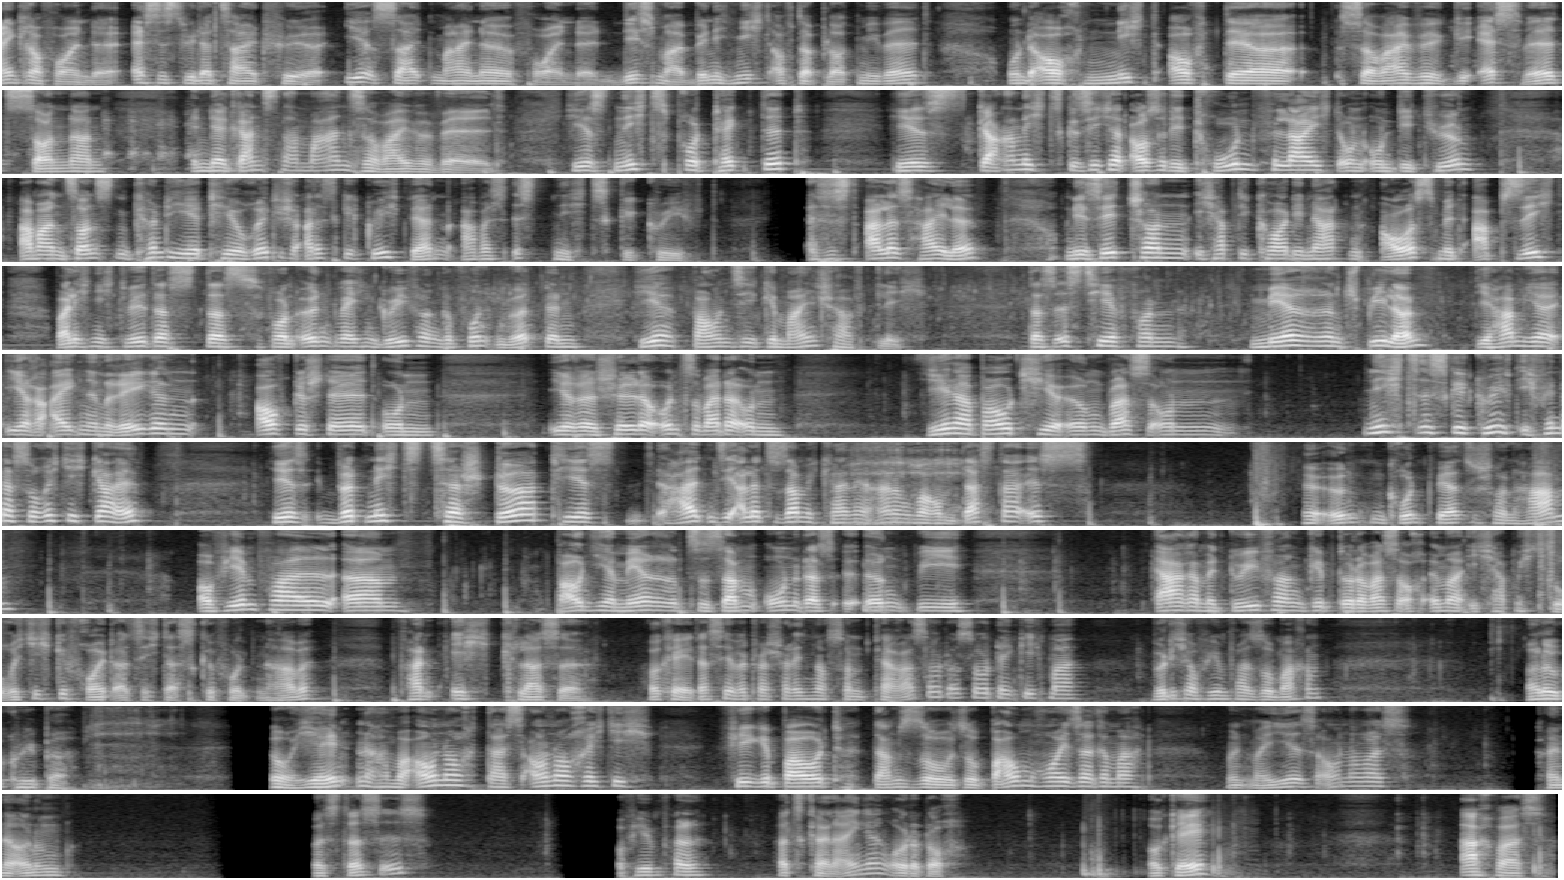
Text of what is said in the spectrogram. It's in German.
Minecraft-Freunde, es ist wieder Zeit für Ihr seid meine Freunde. Diesmal bin ich nicht auf der Plot-Me-Welt und auch nicht auf der Survival-GS-Welt, sondern in der ganz normalen Survival-Welt. Hier ist nichts protected, hier ist gar nichts gesichert, außer die Truhen vielleicht und, und die Türen. Aber ansonsten könnte hier theoretisch alles gegrieft werden, aber es ist nichts gegrieft. Es ist alles heile. Und ihr seht schon, ich habe die Koordinaten aus mit Absicht, weil ich nicht will, dass das von irgendwelchen Griefern gefunden wird, denn hier bauen sie gemeinschaftlich. Das ist hier von mehreren Spielern. Die haben hier ihre eigenen Regeln aufgestellt und ihre Schilder und so weiter und jeder baut hier irgendwas und nichts ist gegrieft. Ich finde das so richtig geil. Hier ist, wird nichts zerstört. Hier ist, halten sie alle zusammen. Ich keine Ahnung, warum das da ist. Ja, irgendeinen Grund werden sie schon haben. Auf jeden Fall ähm, bauen hier mehrere zusammen, ohne dass irgendwie Ärger mit Griefern gibt oder was auch immer. Ich habe mich so richtig gefreut, als ich das gefunden habe. Fand ich klasse. Okay, das hier wird wahrscheinlich noch so eine Terrasse oder so, denke ich mal. Würde ich auf jeden Fall so machen. Hallo Creeper. So, hier hinten haben wir auch noch, da ist auch noch richtig viel gebaut. Da haben sie so, so Baumhäuser gemacht. Und mal, hier ist auch noch was. Keine Ahnung, was das ist. Auf jeden Fall hat es keinen Eingang, oder doch? Okay. Ach was.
